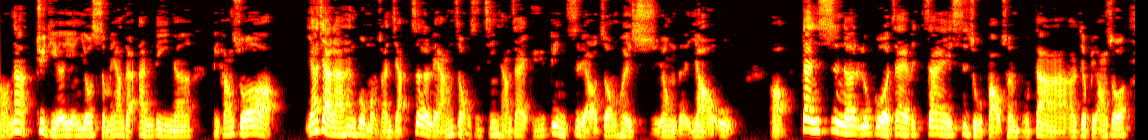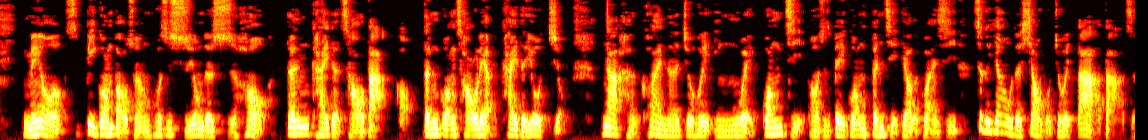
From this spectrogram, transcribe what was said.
哦。那具体而言，有什么样的案例呢？比方说，亚甲蓝和过锰酸钾这两种是经常在鱼病治疗中会使用的药物哦。但是呢，如果在在饲主保存不当啊，就比方说没有避光保存，或是使用的时候灯开得超大哦，灯光超亮，开得又久，那很快呢就会因为光解哦，就是被光分解掉的关系，这个药物的效果就会大打折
